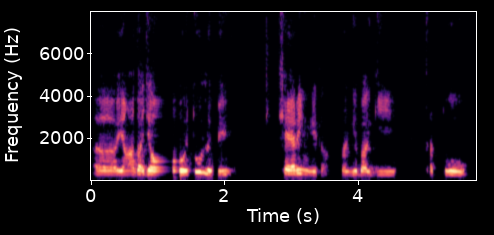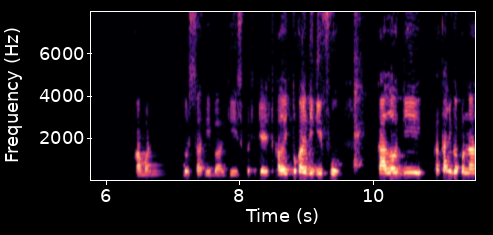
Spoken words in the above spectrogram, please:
uh, yang agak jauh itu lebih sharing gitu. Bagi-bagi satu kamar besar dibagi seperti itu. Kalau itu kalau di Gifu. Kalau di kakak juga pernah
